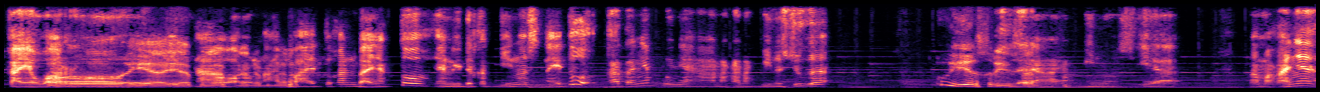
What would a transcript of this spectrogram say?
kayak warung Oh, iya, iya, kita, bener, warung bener, apa itu kan banyak tuh yang di dekat binus nah itu katanya punya anak-anak binus juga Oh iya dari seriusan. anak binus iya nah makanya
